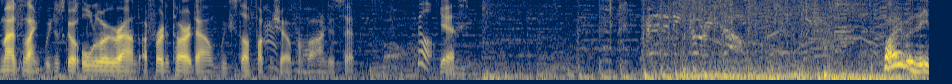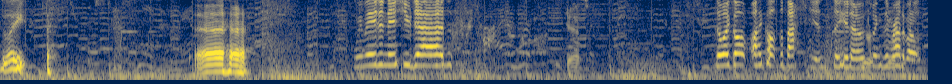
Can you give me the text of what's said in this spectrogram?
mad flank. We just go all the way around. I throw the turret down. We start fucking shit from behind instead. Sure. Yes. Why was he late? Uh, We made an issue, Dad. Yes. So I got I got the bastion, so you know, swings and roundabouts.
